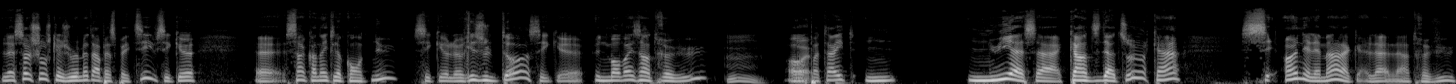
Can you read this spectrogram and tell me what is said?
la seule chose que je veux mettre en perspective, c'est que, sans connaître le contenu, c'est que le résultat, c'est qu'une mauvaise entrevue mmh, a peut-être nuit à sa candidature quand c'est un élément, l'entrevue.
